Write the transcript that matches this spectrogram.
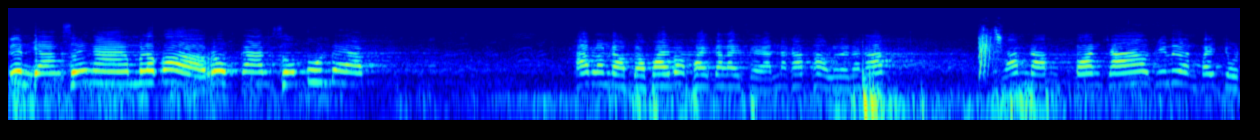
ขึ้นอย่างสวยงามแล้วก็ร่มกลางสมบูรณ์แบบ ครับลำดับต่อไปบ้างไฟกระไรแสนนะครับ เข้าเลยนะครับลำดับตอนเช้าที่เลื่อนไปจุด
